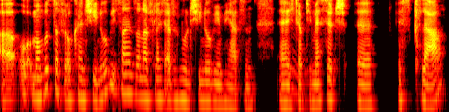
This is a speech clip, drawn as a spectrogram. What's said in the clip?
Äh, oh, man muss dafür auch kein Shinobi sein, sondern vielleicht einfach nur ein Shinobi im Herzen. Äh, ich glaube, Mhm. die Message äh, ist klar.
